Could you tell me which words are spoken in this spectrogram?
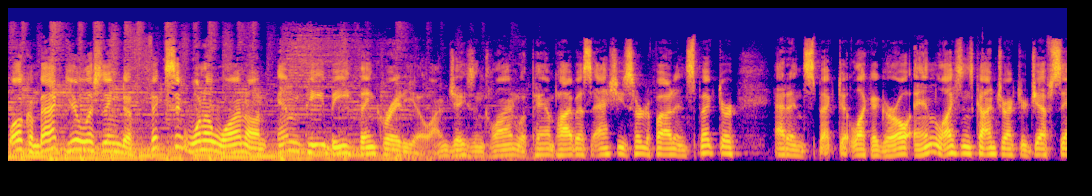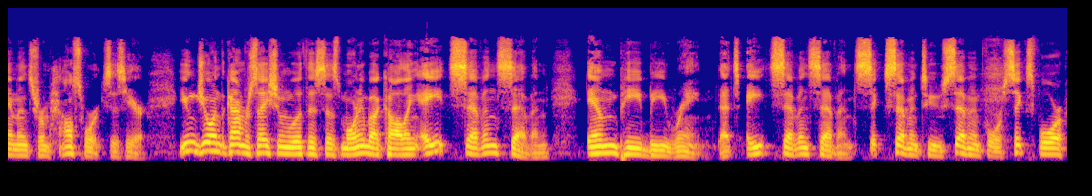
Welcome back. You're listening to Fix It 101 on MPB Think Radio. I'm Jason Klein with Pam Pybus, ASHI certified inspector at Inspect It Like a Girl, and licensed contractor Jeff Simmons from Houseworks is here. You can join the conversation with us this morning by calling 877 MPB Ring. That's 877 672 7464,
